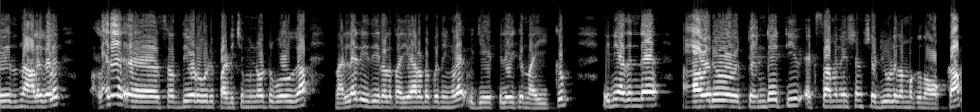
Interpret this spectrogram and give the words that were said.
എഴുതുന്ന ആളുകൾ വളരെ ശ്രദ്ധയോടുകൂടി പഠിച്ചു മുന്നോട്ട് പോവുക. നല്ല രീതിയിലുള്ള തയ്യാറെടുപ്പ് നിങ്ങളെ വിജയത്തിലേക്ക് നയിക്കും. ഇനി അതിന്റെ ആ ഒരു ടെൻഡേറ്റീവ് എക്സാമിനേഷൻ ഷെഡ്യൂൾ നമുക്ക് നോക്കാം.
